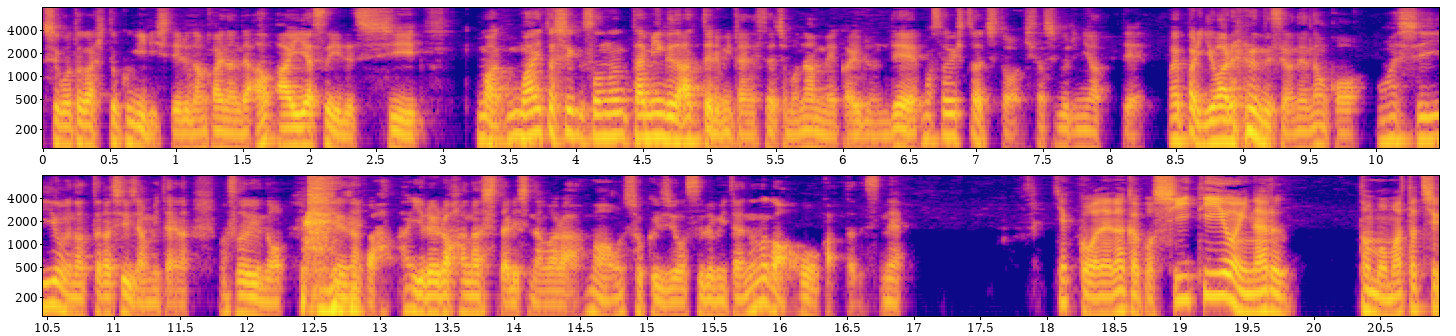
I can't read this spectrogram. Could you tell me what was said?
仕事が一区切りしている段階なんで、あ会いやすいですし、まあ、毎年そのタイミングで会ってるみたいな人たちも何名かいるんで、まあそういう人たちと久しぶりに会って、まあ、やっぱり言われるんですよね。なんか、お前 CEO になったらしいじゃんみたいな、まあそういうの、でなんか いろいろ話したりしながら、まあお食事をするみたいなのが多かったですね。結構ね、なんかこう CTO になるともまた違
